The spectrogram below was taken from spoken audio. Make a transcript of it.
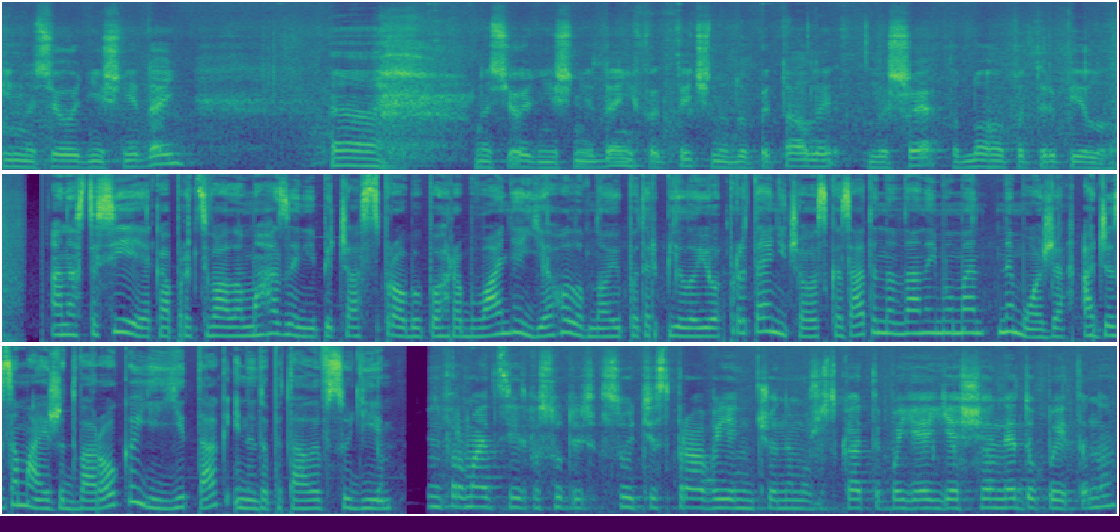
і на сьогоднішній день. е, На сьогоднішній день фактично допитали лише одного потерпілого. Анастасія, яка працювала в магазині під час спроби пограбування, є головною потерпілою. Проте нічого сказати на даний момент не може, адже за майже два роки її так і не допитали в суді. Інформації по суті, суті справи я нічого не можу сказати, бо я, я ще не допитана.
